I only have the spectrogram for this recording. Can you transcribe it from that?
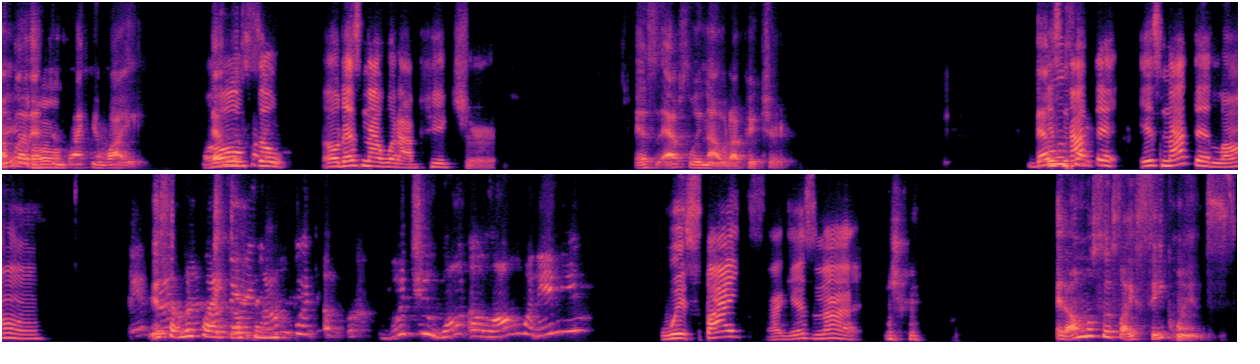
I'm glad that's in black and white. That oh, so like, oh, that's not what I pictured. It's absolutely not what I pictured. That it's not like, that it's not that long. It's, it looks like very long. Would, uh, would you want a long one in you? With spikes? I guess not. it almost looks like sequence.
